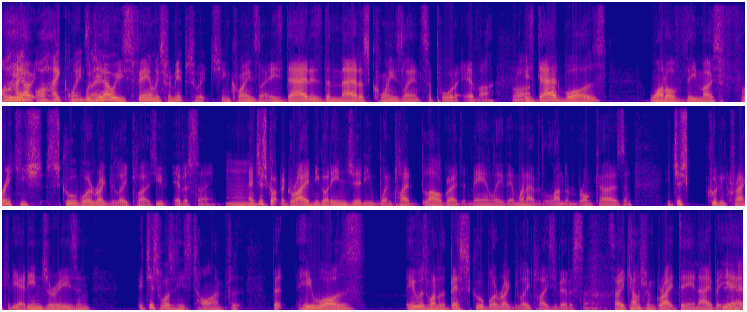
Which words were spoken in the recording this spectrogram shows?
I Well, hate, know- I hate Queensland." Well, do you know his family's from Ipswich in Queensland? His dad is the maddest Queensland supporter ever. right? His dad was one of the most freakish schoolboy rugby league players you've ever seen. Mm. And just got to grade and he got injured. He went and played lower grades at Manly, then went over to the London Broncos and he just couldn't crack it. He had injuries and it just wasn't his time. For, but he was he was one of the best schoolboy rugby league players you've ever seen. So he comes from great DNA. But yeah, Yeah.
